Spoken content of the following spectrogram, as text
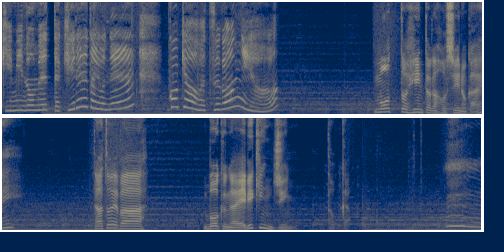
君の目って綺麗だよね。故郷はツガンニやもっとヒントが欲しいのかい？例えば僕がエビキン人とか。うーん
